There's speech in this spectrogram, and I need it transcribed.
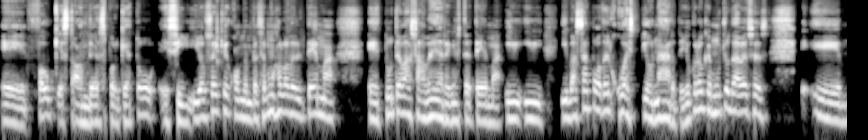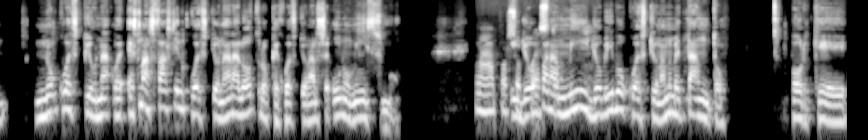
eh, focused on this, porque esto, eh, si yo sé que cuando empecemos a hablar del tema, eh, tú te vas a ver en este tema y, y, vas a poder cuestionarte. Yo creo que muchas de veces no cuestionar, es más fácil cuestionar al otro que cuestionarse uno mismo. Ah, por y yo para mí, yo vivo cuestionándome tanto porque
